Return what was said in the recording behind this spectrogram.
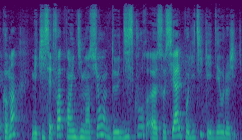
commun, mais qui cette fois prend une dimension de discours social, politique et idéologique.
